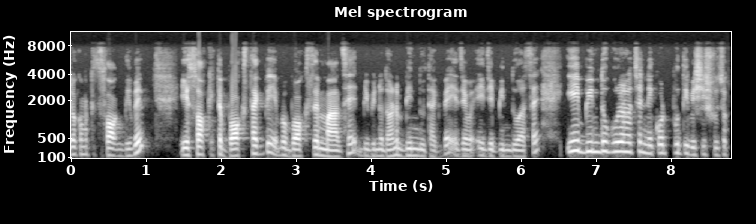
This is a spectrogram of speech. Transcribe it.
এরকম একটা ছক দিবে। এই ছক একটা বক্স থাকবে এবং বক্সের মাঝে বিভিন্ন ধরনের বিন্দু থাকবে। এই যে এই যে বিন্দু আছে, এই বিন্দুগুলো হচ্ছে নিকট প্রতিবেশী সূচক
